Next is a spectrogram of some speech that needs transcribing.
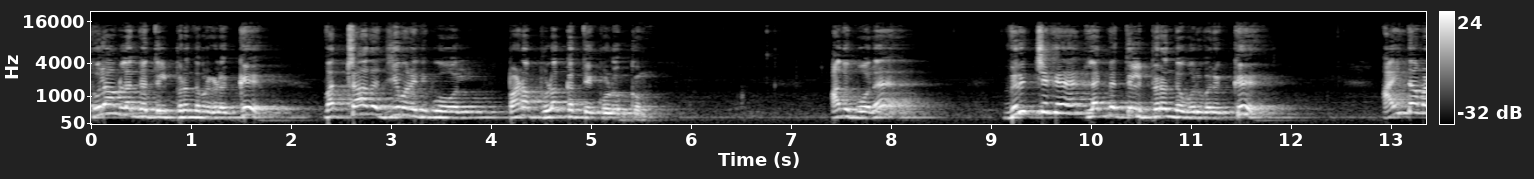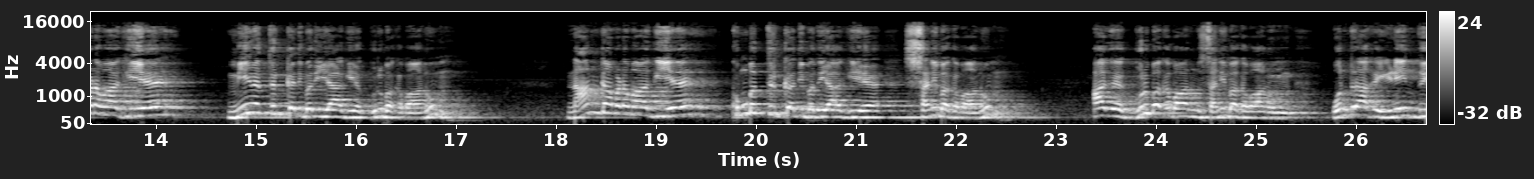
துலாம் லக்னத்தில் பிறந்தவர்களுக்கு வற்றாத ஜீவநிதி போல் பணப்புழக்கத்தை கொடுக்கும். அதுபோல விருச்சிக லக்னத்தில் பிறந்த ஒருவருக்கு ஐந்தாம் இடமாகிய மீனத்திற்கு அதிபதியாகிய குரு பகவானும் நான்காம் இடமாகிய கும்பத்திற்கு அதிபதியாகிய சனி பகவானும் ஆக குரு பகவானும் சனி பகவானும் ஒன்றாக இணைந்து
